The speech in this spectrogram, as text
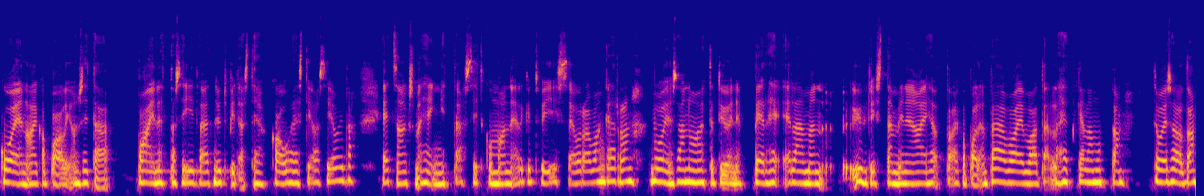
koen aika paljon sitä painetta siitä, että nyt pitäisi tehdä kauheasti asioita, että saanko mä hengittää sitten, kun mä oon 45 seuraavan kerran. Voin sanoa, että työn ja perheelämän yhdistäminen aiheuttaa aika paljon päävaivaa tällä hetkellä, mutta toisaalta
